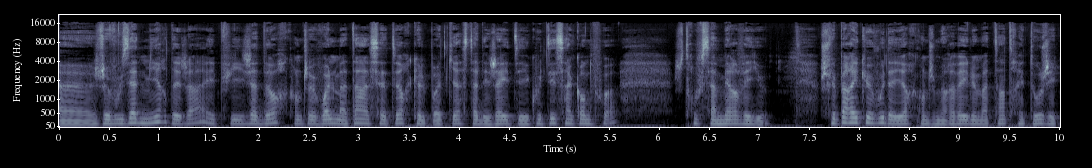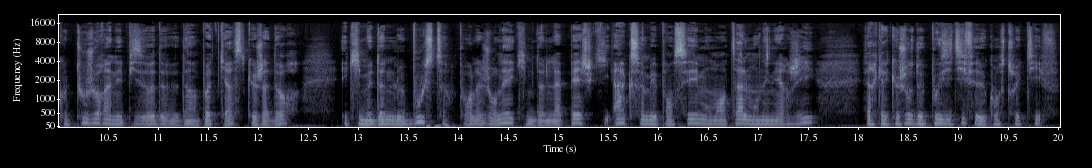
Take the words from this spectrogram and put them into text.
Euh, je vous admire déjà et puis j'adore quand je vois le matin à 7h que le podcast a déjà été écouté 50 fois. Je trouve ça merveilleux. Je fais pareil que vous d'ailleurs, quand je me réveille le matin très tôt, j'écoute toujours un épisode d'un podcast que j'adore et qui me donne le boost pour la journée, qui me donne la pêche, qui axe mes pensées, mon mental, mon énergie vers quelque chose de positif et de constructif.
